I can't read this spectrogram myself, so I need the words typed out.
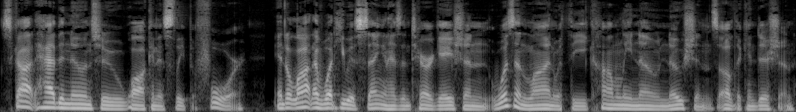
Scott had been known to walk in his sleep before, and a lot of what he was saying in his interrogation was in line with the commonly known notions of the condition.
